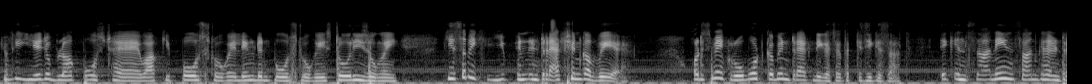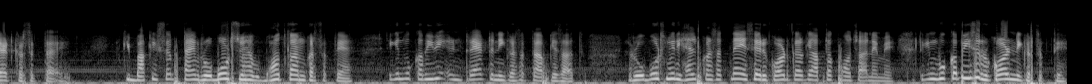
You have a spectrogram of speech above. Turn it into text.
क्योंकि ये जो ब्लॉग पोस्ट है, वो आपकी पोस्ट हो गई लिंकड पोस्ट हो गई स्टोरीज हो गई, ये सब एक इंटरेक्शन का वे है। और इसमें एक रोबोट कभी इंटरेक्ट नहीं कर सकता किसी के साथ। एक इंसान ही इंसान के साथ इंटरेक्ट कर सकता है, क्योंकि बाकी सब टाइम रोबोट्स जो है वो बहुत काम कर सकते हैं, लेकिन वो कभी भी इंटरेक्ट नहीं कर सकता आपके साथ। रोबोट्स मेरी हेल्प कर सकते हैं इसे रिकॉर्ड करके आप तक पहुँचाने में, लेकिन वो कभी इसे रिकॉर्ड नहीं कर सकते।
